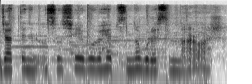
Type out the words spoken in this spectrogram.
Caddenin asıl şeyi bu ve hepsinde bu resimler var.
